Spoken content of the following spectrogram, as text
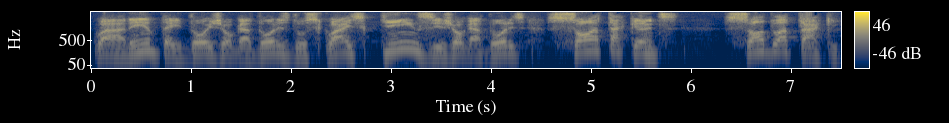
42 jogadores, dos quais 15 jogadores só atacantes só do ataque.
